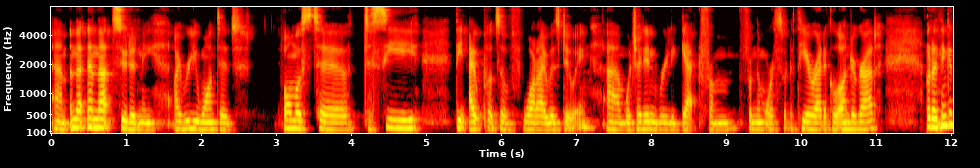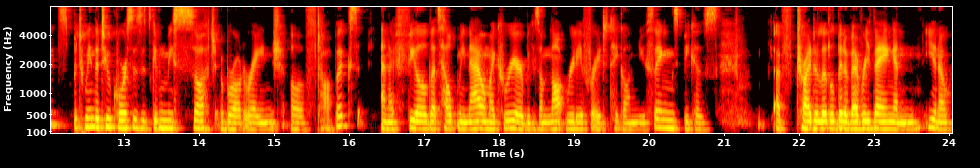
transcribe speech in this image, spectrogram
um, and that and that suited me. I really wanted almost to to see the outputs of what I was doing, um, which I didn't really get from from the more sort of theoretical undergrad. But I think it's between the two courses, it's given me such a broad range of topics, and I feel that's helped me now in my career because I'm not really afraid to take on new things because I've tried a little bit of everything and you know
